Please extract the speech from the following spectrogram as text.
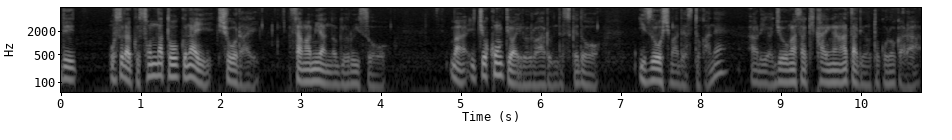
でおそらくそんな遠くない将来相模湾の魚類層まあ一応根拠はいろいろあるんですけど伊豆大島ですとかねあるいは城ヶ崎海岸辺りのところから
